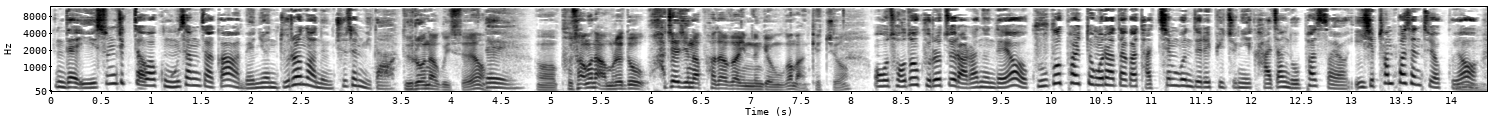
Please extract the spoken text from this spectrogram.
근데 이 순직자와 공상자가 매년 늘어나는 추세입니다. 아, 늘어나고 있어요? 네. 어, 부상은 아무래도 화재 진압하다가 있는 경우가 많겠죠. 어, 저도 그럴 줄 알았는데요. 구급 활동을 하다가 다친 분들의 비중이 가장 높았어요. 23%였고요. 음.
